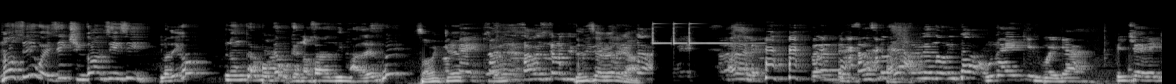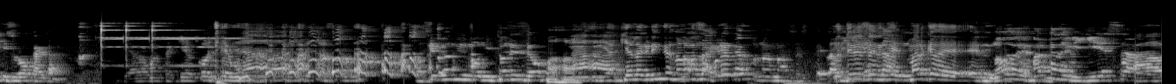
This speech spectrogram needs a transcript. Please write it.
No, sí, güey, sí, chingón, sí, sí. ¿Lo digo? Nunca, ¿por qué? Porque no sabes ni madres, güey. ¿Saben qué? ¿sabes, ¿sabes qué es lo que estoy viendo verga. ahorita? Eh, Ándale, espérate, ¿sabes qué es lo que estoy viendo ahorita? Una X, güey, ya. Pinche X roja acá. Ya nomás aquí el coche, una. Así veo mis monitores de ojo. Ajá. Y, y aquí a la gringa no, No, la vas a la poner. gringa, pues nada más este. La Lo tienes en, en marca de. En, No, de marca de belleza. Ah,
